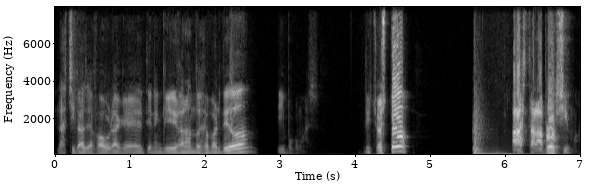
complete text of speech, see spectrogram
Las chicas de Faura que tienen que ir ganando ese partido y poco más. Dicho esto, hasta la próxima.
